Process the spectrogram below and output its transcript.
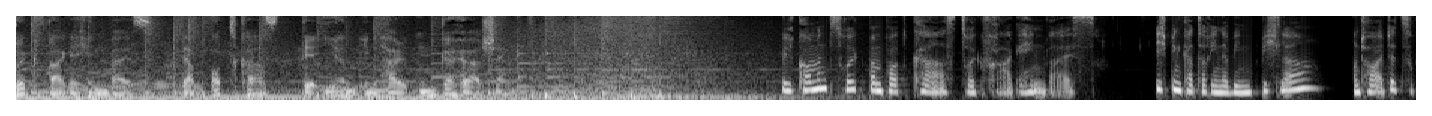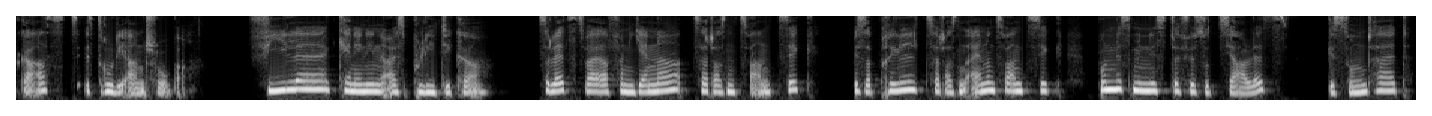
Rückfragehinweis, der Podcast, der Ihren Inhalten Gehör schenkt. Willkommen zurück beim Podcast Rückfragehinweis. Ich bin Katharina Windbichler und heute zu Gast ist Rudi Anschober. Viele kennen ihn als Politiker. Zuletzt war er von Jänner 2020 bis April 2021 Bundesminister für Soziales, Gesundheit,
